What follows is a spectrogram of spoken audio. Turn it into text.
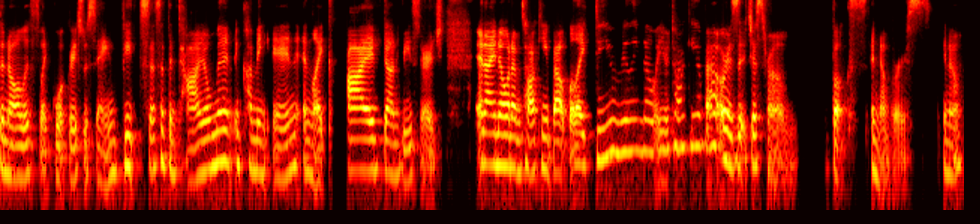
the knowledge, like what Grace was saying, the sense of entitlement and coming in and like, I've done research and I know what I'm talking about, but like, do you really know what you're talking about? Or is it just from books and numbers, you know?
